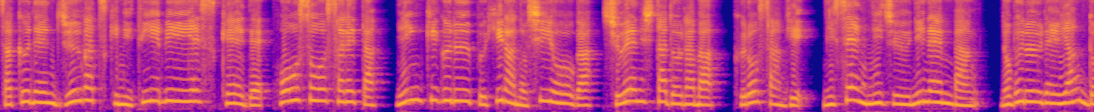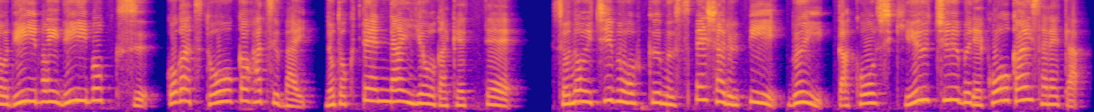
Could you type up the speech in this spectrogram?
昨年10月期に TBS 系で放送された人気グループ平野紫耀が主演したドラマ、クロサギ2022年版のブルーレイ &DVD ボックス5月10日発売の特典内容が決定。その一部を含むスペシャル PV が公式 YouTube で公開された。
